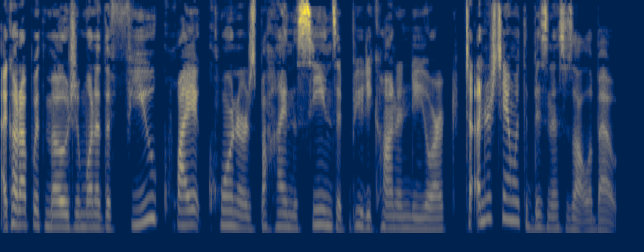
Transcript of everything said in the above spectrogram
I caught up with Moj in one of the few quiet corners behind the scenes at BeautyCon in New York to understand what the business is all about.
